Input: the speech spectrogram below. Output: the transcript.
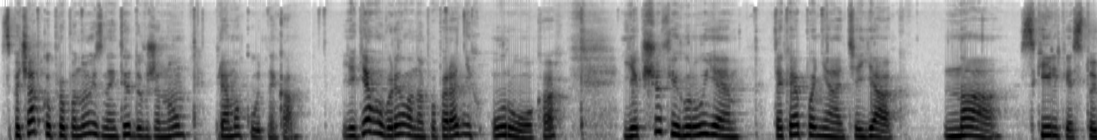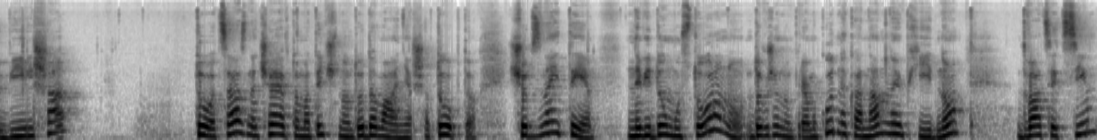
Спочатку пропоную знайти довжину прямокутника. Як я говорила на попередніх уроках, якщо фігурує таке поняття, як на скільки сто більша, то це означає автоматично додавання. Тобто, щоб знайти невідому сторону довжину прямокутника, нам необхідно 27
